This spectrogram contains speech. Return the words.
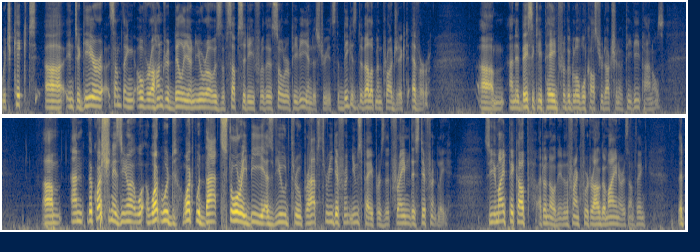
which kicked uh, into gear something over 100 billion euros of subsidy for the solar PV industry. It's the biggest development project ever. Um, and it basically paid for the global cost reduction of PV panels. Um, and the question is, you know, what would, what would that story be as viewed through perhaps three different newspapers that framed this differently? So you might pick up, I don't know, the, the Frankfurter Allgemeine or something that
